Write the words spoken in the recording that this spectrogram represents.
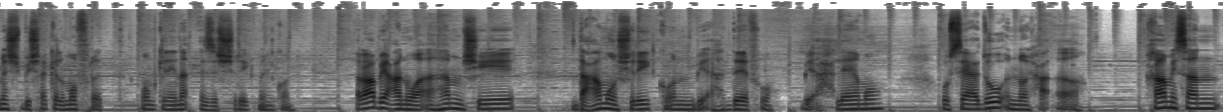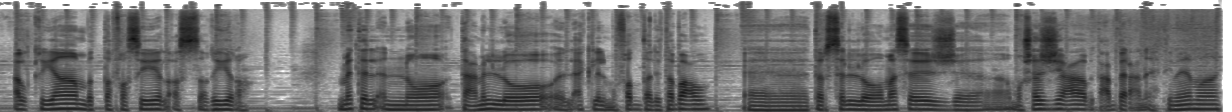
مش بشكل مفرط. ممكن ينقز الشريك منكم رابعا وأهم شي دعموا شريككم بأهدافه بأحلامه وساعدوه إنه يحققها خامسا القيام بالتفاصيل الصغيرة مثل إنه تعمل له الأكل المفضل تبعه أه ترسل له مسج أه مشجعة بتعبر عن اهتمامك.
